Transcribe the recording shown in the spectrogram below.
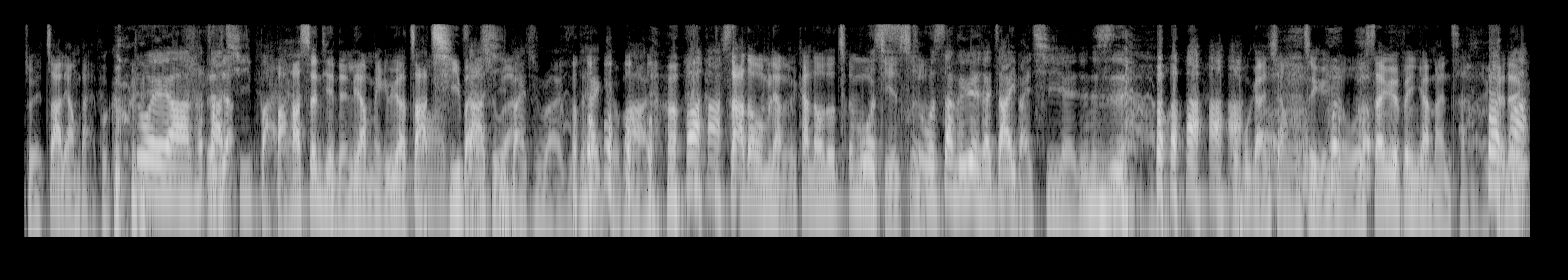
对，炸两百不够。对啊，他炸七百，把他身体的能量每个月要炸七百出来，七百出来，这太可怕了，炸到我们两个看到都瞠目结舌。我上个月才炸一百七，哎，真的是，我不敢想，我这个月，我三月份应该蛮惨的，可能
